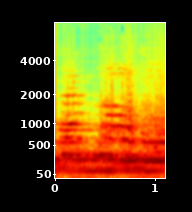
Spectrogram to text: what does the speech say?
and love.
